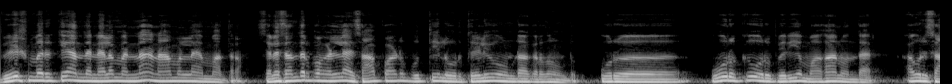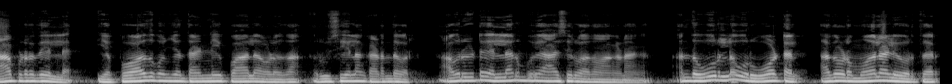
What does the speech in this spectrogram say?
பீஷ்மருக்கே அந்த நிலைமைன்னா நாமெல்லாம் ஏமாத்துறோம். சில சந்தர்ப்பங்களில் சாப்பாடு புத்தியில் ஒரு தெளிவு உண்டாக்குறதும் உண்டு. ஒரு ஊருக்கு ஒரு பெரிய மகான் வந்தார். அவர் சாப்பிட்றதே இல்லை. எப்போவாவது கொஞ்சம் தண்ணி பால் அவ்வளோதான் ருசியெல்லாம் கடந்தவர். அவர்கிட்ட எல்லாரும் போய் ஆசீர்வாதம் வாங்கினாங்க. அந்த ஊரில் ஒரு ஹோட்டல் அதோட முதலாளி ஒருத்தர்.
